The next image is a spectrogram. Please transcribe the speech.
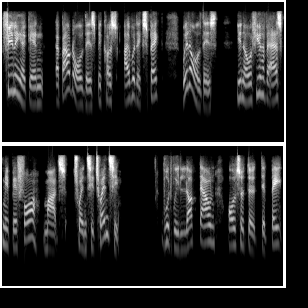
feeling again about all this because I would expect with all this, you know, if you have asked me before March 2020, would we lock down also the debate,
